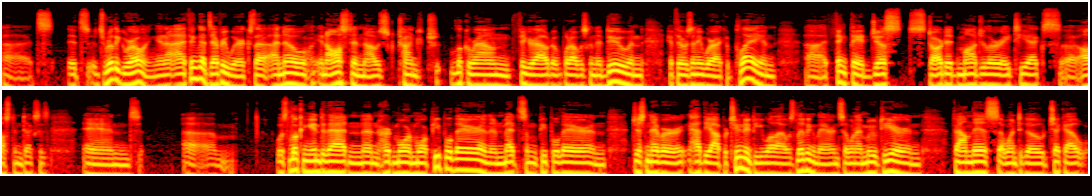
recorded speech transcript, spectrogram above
uh, it's it's it's really growing. And I think that's everywhere because I, I know in Austin I was trying to tr- look around, figure out what I was going to do, and if there was anywhere I could play. And uh, I think they had just started modular ATX, uh, Austin, Texas, and was looking into that and then heard more and more people there and then met some people there and just never had the opportunity while I was living there. And so when I moved here and found this, I went to go check out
